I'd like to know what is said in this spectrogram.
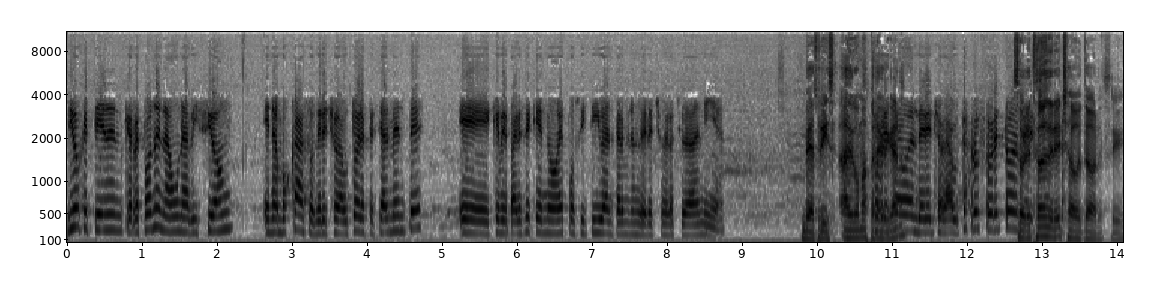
digo que tienen, que responden a una visión, en ambos casos, derecho de autor especialmente, eh, que me parece que no es positiva en términos de derecho de la ciudadanía. Beatriz, ¿algo más para agregar? Sobre todo en derecho de autor, sobre todo en Sobre derecho todo en derecho de autor, sí.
